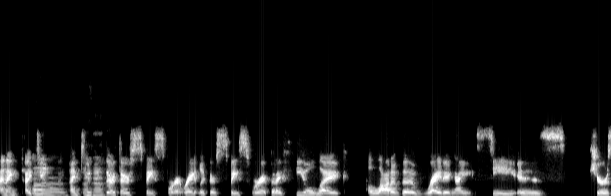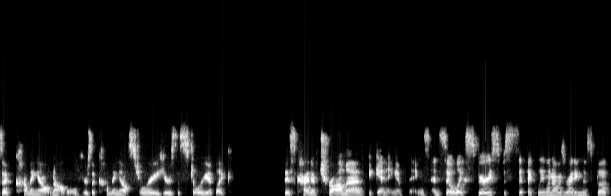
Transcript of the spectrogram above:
And I, I do, mm, I do, mm-hmm. there, there's space for it, right? Like there's space for it, but I feel like a lot of the writing I see is here's a coming out novel, here's a coming out story, here's the story of like this kind of trauma beginning of things. And so, like, very specifically, when I was writing this book,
